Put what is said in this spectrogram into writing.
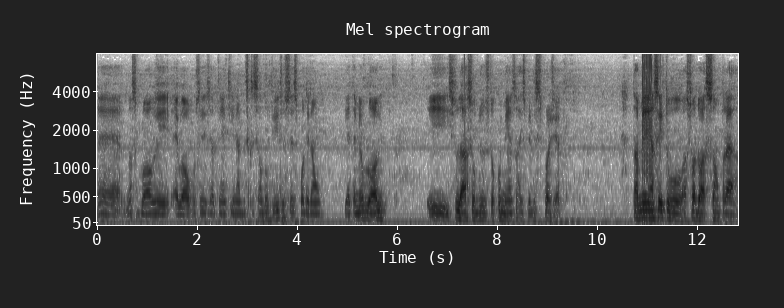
é, nosso blog é igual vocês já tem aqui na descrição do vídeo, vocês poderão ir até meu blog e estudar sobre os documentos a respeito desse projeto. Também aceito a sua doação para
